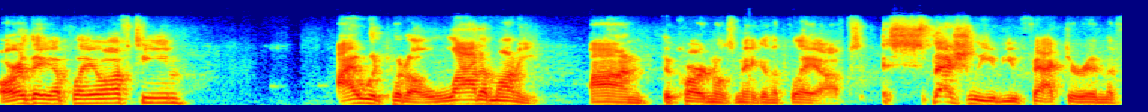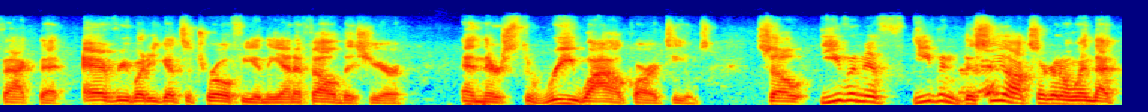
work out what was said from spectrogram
are they a playoff team? I would put a lot of money on the Cardinals making the playoffs, especially if you factor in the fact that everybody gets a trophy in the NFL this year and there's three wild card teams. So even if even the Seahawks are going to win that,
